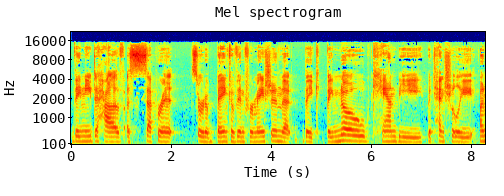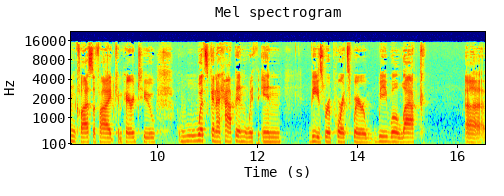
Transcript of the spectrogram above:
they need to have a separate sort of bank of information that they they know can be potentially unclassified compared to what's going to happen within these reports where we will lack uh,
